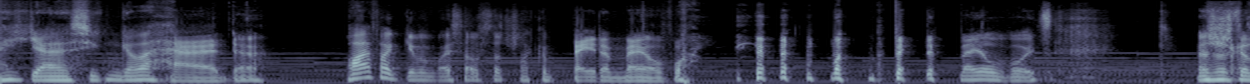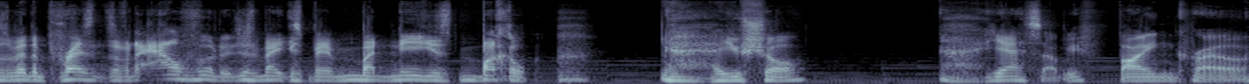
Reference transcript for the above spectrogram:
yes, you can go ahead. Why have I given myself such like a beta male voice? my beta male voice. That's just because I'm in the presence of an alpha and it just makes me, my knees buckle. Are you sure? Yes, I'll be fine, Crow.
